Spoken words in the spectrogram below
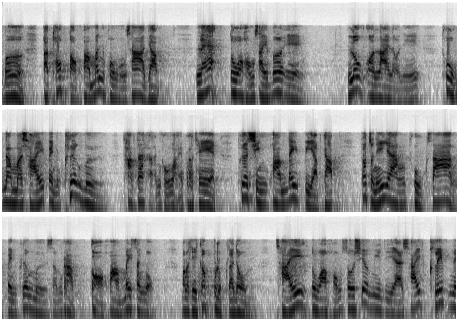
เบอร์ กระทบต่อความมั่นคงของชาติครับ และตัวของไซเบอร์เอง โลกออนไลน์เหล่านี้ ถูกนำมาใช้เป็นเครื่องมือทางทหารของหลายประเทศ เพื่อชิงความได้เปรียบครับนอกจากนี้ยังถูกสร้างเป็นเครื่องมือสำหรับก่อความไม่สงบ บางทีก็ปลุกระดม ใช้ตัวของโซเชียลมีเดียใช้คลิปใน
